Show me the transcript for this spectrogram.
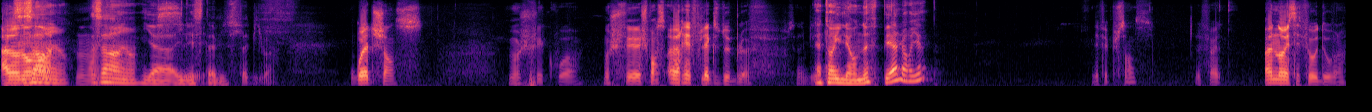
Ah non, ça non, sert à non. rien. non, non, ça sert à rien. Il, y a... il est stable. Stabi, ouais. De chance. Moi, je fais quoi? Moi, je fais, je pense, un réflexe de bluff. Attends, il est en 9 PA, alors Yop Il a fait puissance fait- Ah non, il s'est fait au dos, voilà.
